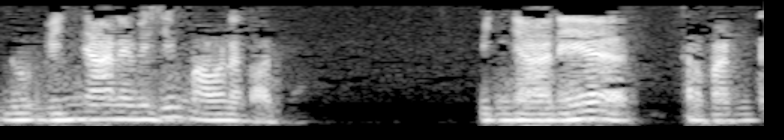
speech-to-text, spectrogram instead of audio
විඥාන විසින් මවන කල්ප. විඥානය තමන්ට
